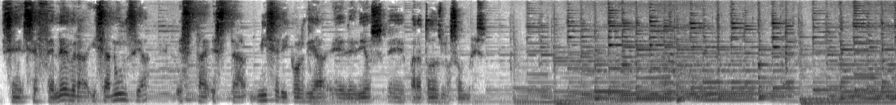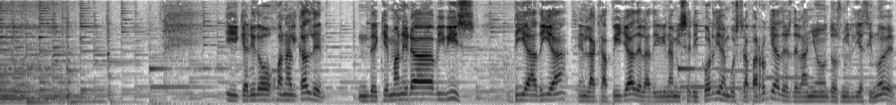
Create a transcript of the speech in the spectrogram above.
se, celebra y se anuncia esta, esta misericordia de Dios para todos los hombres. Y querido Juan Alcalde, ¿de qué manera vivís día a día en la capilla de la Divina Misericordia en vuestra parroquia desde el año 2019?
